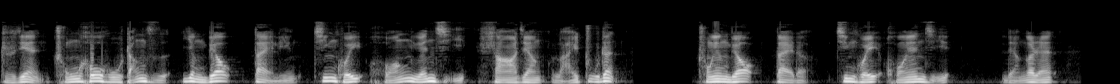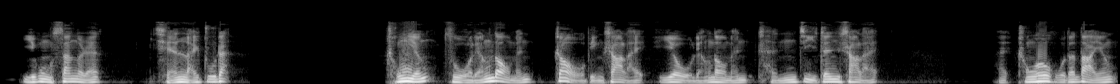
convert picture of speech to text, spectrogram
只见崇侯虎长子应彪带领金魁、黄元吉杀将来助阵。崇应彪带着金魁、黄元吉两个人，一共三个人前来助战。重营左粮道门赵炳杀来，右粮道门陈继贞杀来。哎，崇侯虎的大营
